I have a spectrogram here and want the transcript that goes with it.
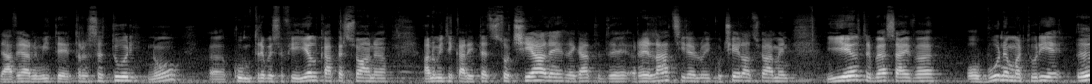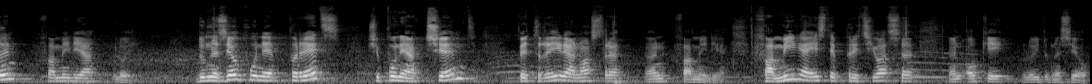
de a avea anumite trăsături, nu? Uh, cum trebuie să fie el ca persoană, anumite calități sociale legate de relațiile lui cu ceilalți oameni. El trebuia să aibă o bună mărturie în familia lui. Dumnezeu pune preț și pune accent pe trăirea noastră în familie. Familia este prețioasă în ochii lui Dumnezeu,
